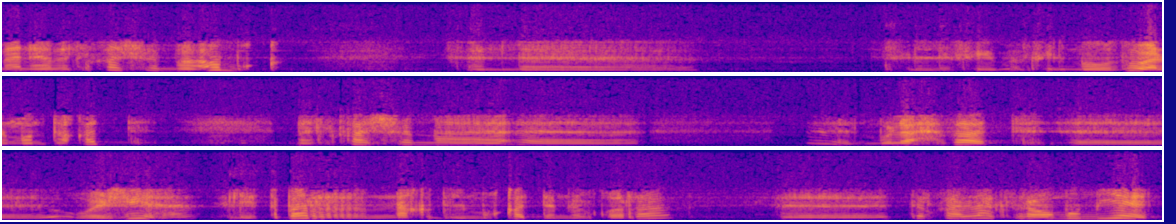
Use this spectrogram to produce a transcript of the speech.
معناها ما تلقاش فما عمق في في الموضوع المنتقد. ما تلقاش فما آه، الملاحظات وجيهة اللي تبرر النقد المقدم للقراء. تلقى الأكثر عموميات.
